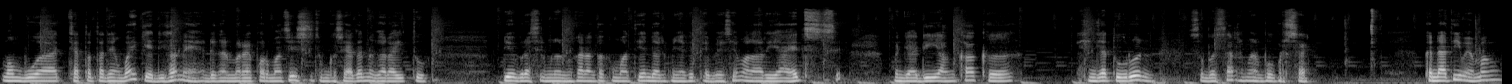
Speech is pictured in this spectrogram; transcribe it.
membuat catatan yang baik ya di sana ya dengan mereformasi sistem kesehatan negara itu. Dia berhasil menurunkan angka kematian dari penyakit TBC, malaria, AIDS menjadi angka ke hingga turun sebesar 90%. Kendati memang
